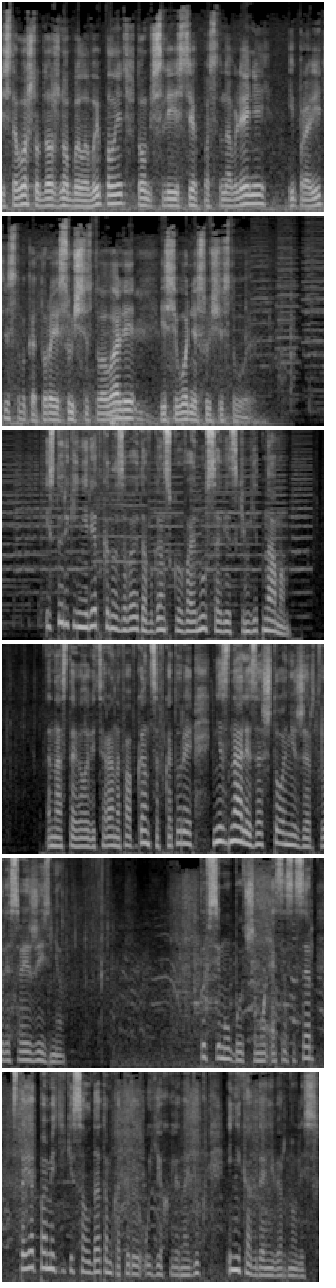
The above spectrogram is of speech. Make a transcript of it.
из того, что должно было выполнить, в том числе из тех постановлений и правительства, которые существовали и сегодня существуют. Историки нередко называют афганскую войну советским Вьетнамом. Она оставила ветеранов-афганцев, которые не знали, за что они жертвовали своей жизнью – по всему бывшему СССР стоят памятники солдатам, которые уехали на юг и никогда не вернулись.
